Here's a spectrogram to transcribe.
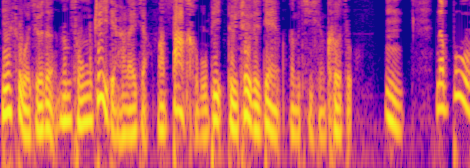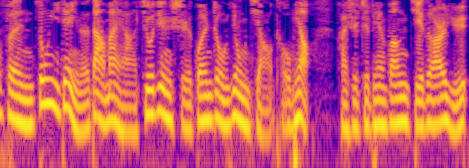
因此，我觉得，那么从这一点上来讲，啊，大可不必对这类电影那么进行苛责。嗯，那部分综艺电影的大卖啊，究竟是观众用脚投票，还是制片方竭泽而渔？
